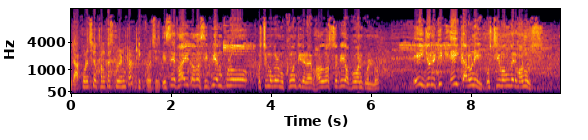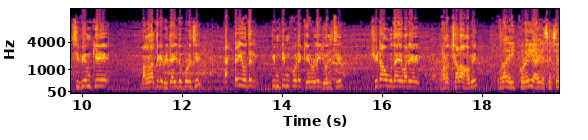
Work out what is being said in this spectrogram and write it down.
যা করেছে ওখানকার স্টুডেন্টরা ঠিক করেছে। এস এফ এসএফআই তথা সিপিএম পুরো পশ্চিমবঙ্গের মুখ্যমন্ত্রীকে নয় ভারতবর্ষকেই অপমান করল। এই জন্য ঠিক এই কারণেই পশ্চিমবঙ্গের মানুষ সিপিএমকে বাংলা থেকে বিতাড়িত করেছে। একটাই ওদের টিম টিম করে কেরলেই জ্বলছে, সেটাও বোধহয় এবারে ভারত ছাড়া হবে। ওরা এই করেই এসেছে,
